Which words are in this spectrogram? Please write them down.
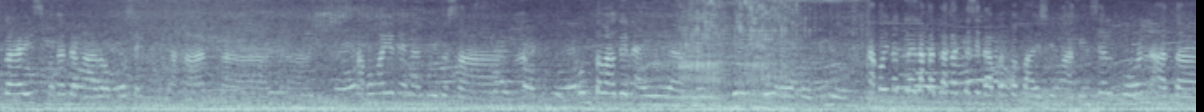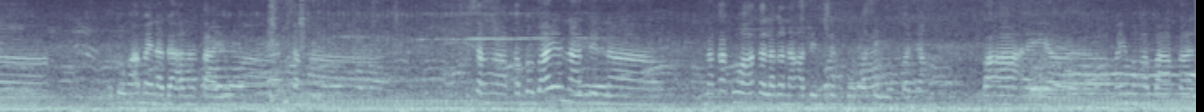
Hello guys, magandang araw po sa inyong lahat. At, ah, ako ngayon ay nandito sa, ah, kung tawagan ay uh, grade 2 o review. Ako ay naglalakad-lakad kasi dapat papayos yung aking cellphone at ah, ito nga may nadaanan tayong ah, isang ah, isang ah, kababayan natin na nakakuha talaga ng atensyon ko kasi yung kanyang paa ay ah, may mga bakal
